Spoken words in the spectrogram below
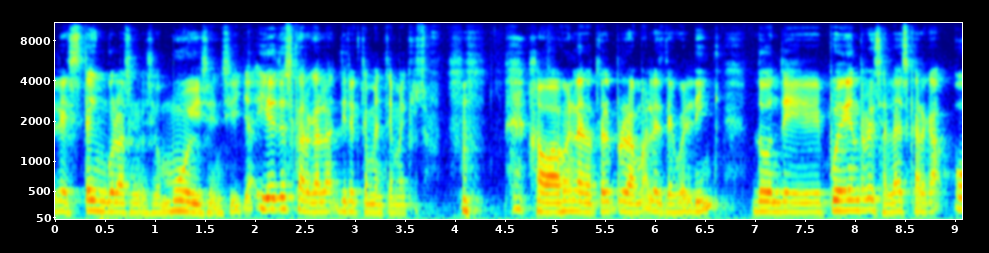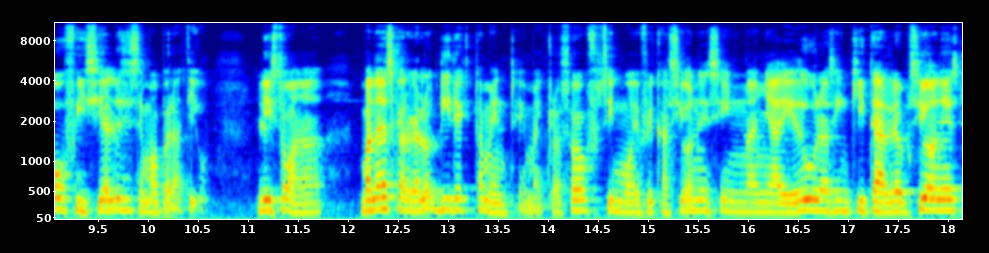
Les tengo la solución muy sencilla y es descargarla directamente de Microsoft. Abajo en la nota del programa les dejo el link donde pueden realizar la descarga oficial del sistema operativo. Listo, van a, descargarlo directamente de Microsoft sin modificaciones, sin añadiduras, sin quitarle opciones.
